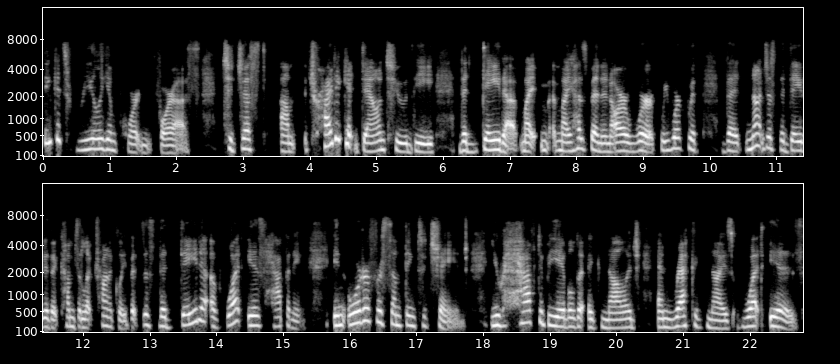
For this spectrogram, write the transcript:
think it's really important for us to just um, try to get down to the the data. My my husband and our work, we work with the not just the data that comes electronically, but just the data of what is happening. In order for something to change, you have to be able to acknowledge and recognize what is.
